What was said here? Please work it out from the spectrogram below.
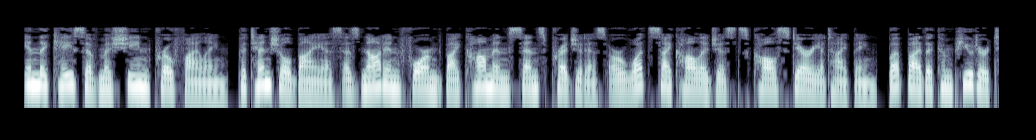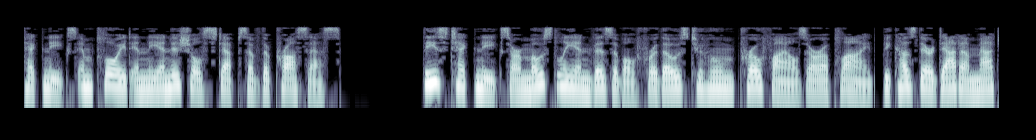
In the case of machine profiling, potential bias is not informed by common sense prejudice or what psychologists call stereotyping, but by the computer techniques employed in the initial steps of the process. These techniques are mostly invisible for those to whom profiles are applied because their data match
